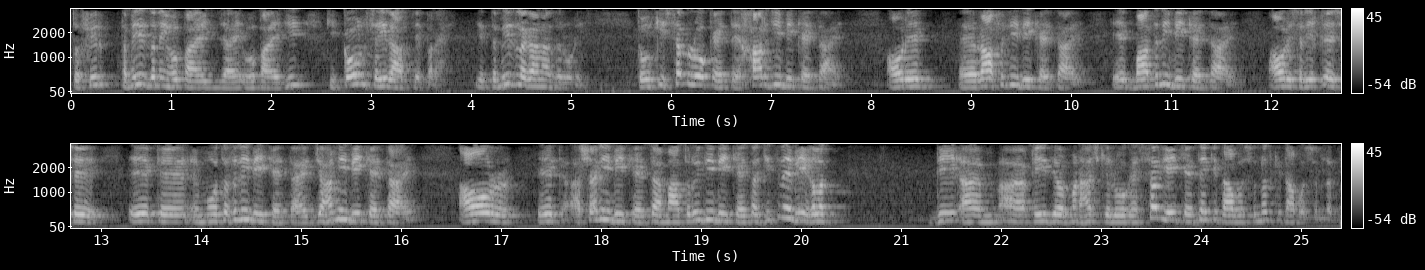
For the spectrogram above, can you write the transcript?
تو پھر تمیز نہیں ہو پائے جائے، ہو پائے گی کہ کون صحیح راستے پر ہے۔ یہ تمیز لگانا ضروری کیونکہ سب لوگ کہتے ہیں، خارجی بھی کہتا ہے اور ایک رافضی بھی کہتا ہے، ایک باطنی بھی کہتا ہے اور اس طریقے سے ایک معتزلی بھی کہتا ہے، جہمی بھی کہتا ہے اور ایک اشری بھی کہتا ہے ماتردی بھی کہتا ہے، جتنے بھی غلط دی عقید اور منحج کے لوگ ہیں، سب یہی کہتے ہیں، کتاب و سنت، کتاب و سنت۔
